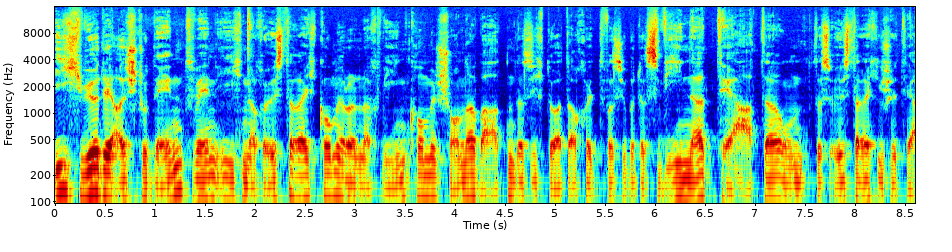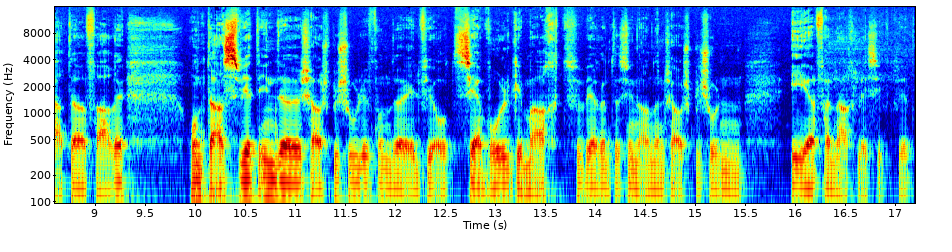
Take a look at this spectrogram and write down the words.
Ich würde als Student, wenn ich nach Österreich komme oder nach Wien komme, schon erwarten, dass ich dort auch etwas über das Wiener Theater und das österreichische Theater erfahre. Und das wird in der Schauspielschule von der LVJ sehr wohl gemacht, während das in anderen Schauspielschulen eher vernachlässigt wird.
